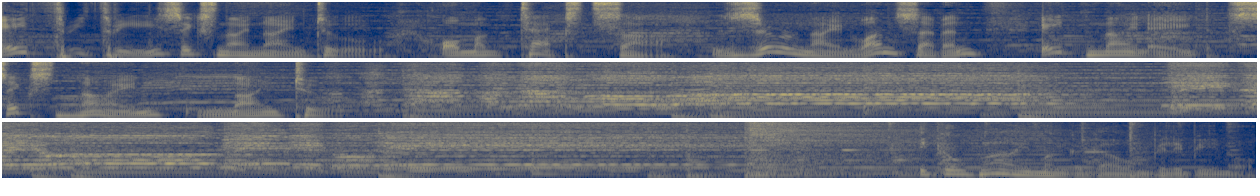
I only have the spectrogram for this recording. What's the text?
833-6992 o mag-text sa 0917-898-6992. Ikaw ba ay manggagawang Pilipino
